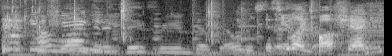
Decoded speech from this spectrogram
fucking How long did it take for you to notice Is he like Buff Shaggy?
